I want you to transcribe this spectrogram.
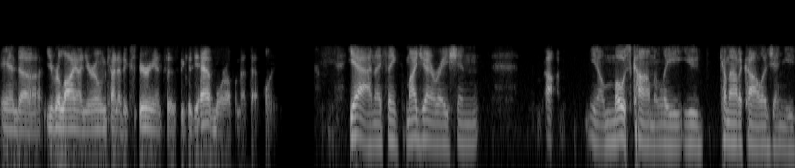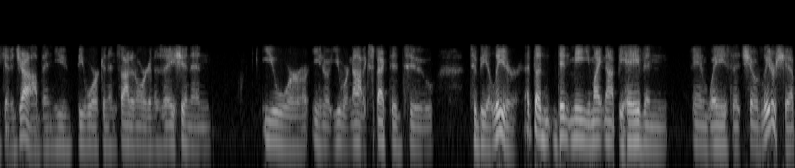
And uh, you rely on your own kind of experiences because you have more of them at that point. Yeah, and I think my generation, uh, you know, most commonly you'd come out of college and you'd get a job and you'd be working inside an organization and you were, you know, you were not expected to to be a leader. That doesn't didn't mean you might not behave in in ways that showed leadership,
